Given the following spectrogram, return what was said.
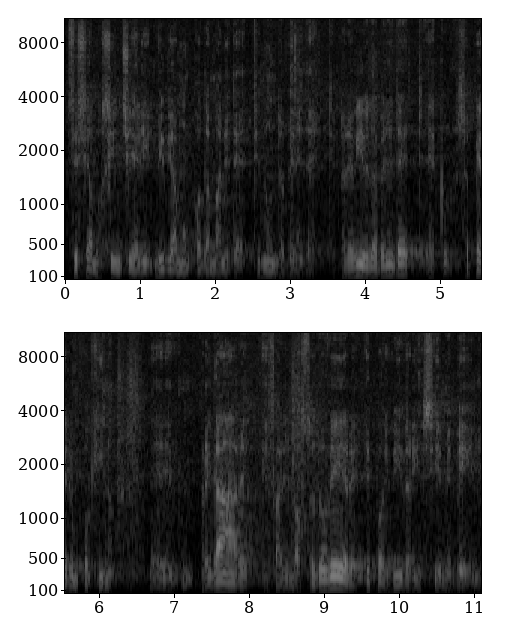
se siamo sinceri, viviamo un po' da maledetti, non da benedetti. Per vivere da benedetti, ecco, sapere un pochino eh, pregare e fare il nostro dovere e poi vivere insieme bene,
